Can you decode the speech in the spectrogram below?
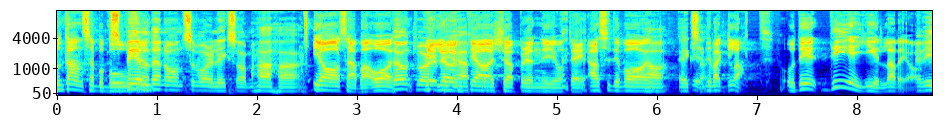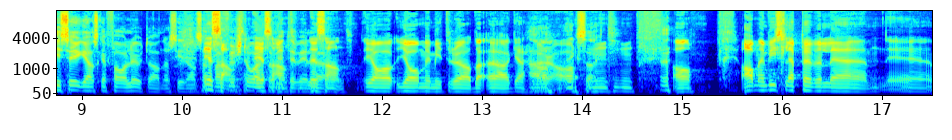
De dansade på borden. Spillde någon så var det liksom, haha. Ja, så här bara, Åh, Don't worry, det är lugnt, happy." jag köper en ny åt dig. Alltså det var, Ja, det var glatt. Och det, det gillade jag. Men vi ser ju ganska farliga ut å andra sidan, så Det är att man sant. förstår Det är att de sant. inte vill Det är sant. Jag, jag med mitt röda öga här. Ja, exakt. mm, mm. ja. ja, men vi släpper väl, eh, eh,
